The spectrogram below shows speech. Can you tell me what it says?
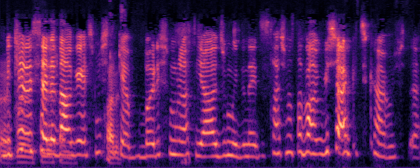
Evet, kere evet, şeyle dalga geçmiştik Hadi. ya. Barış Murat Yağcı mıydı neydi? Saçma sapan bir şarkı çıkarmıştı.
